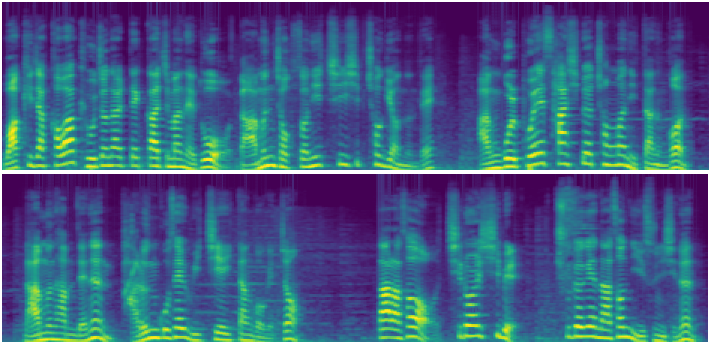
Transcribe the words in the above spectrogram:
와키자카와 교전할 때까지만 해도 남은 적선이 70척이었는데 안골포에 40여 척만 있다는 건 남은 함대는 다른 곳에 위치해 있단 거겠죠. 따라서 7월 10일 추격에 나선 이순신은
